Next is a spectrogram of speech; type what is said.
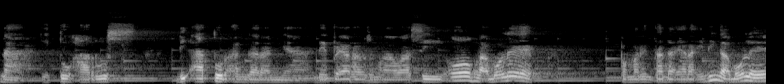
Nah, itu harus diatur anggarannya. DPR harus mengawasi. Oh, nggak boleh. Pemerintah daerah ini nggak boleh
